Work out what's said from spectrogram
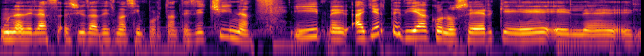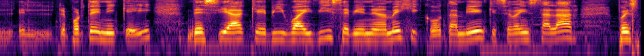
una de las ciudades más importantes de China. Y eh, ayer te di a conocer que el, reporte de Nikkei decía que BYD se viene a México también, que se va a instalar. Pues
